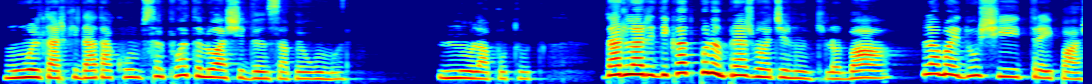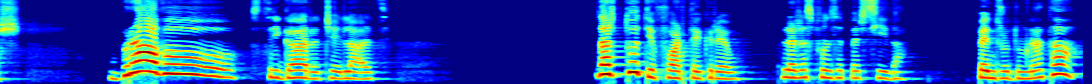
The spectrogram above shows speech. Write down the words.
Mult ar fi dat acum să-l poată lua și dânsa pe umăr. Nu l-a putut, dar l-a ridicat până în preajma genunchilor, ba, l-a mai dus și trei pași. Bravo! strigară ceilalți. Dar tot e foarte greu, le răspunse Persida. Pentru dumneata,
